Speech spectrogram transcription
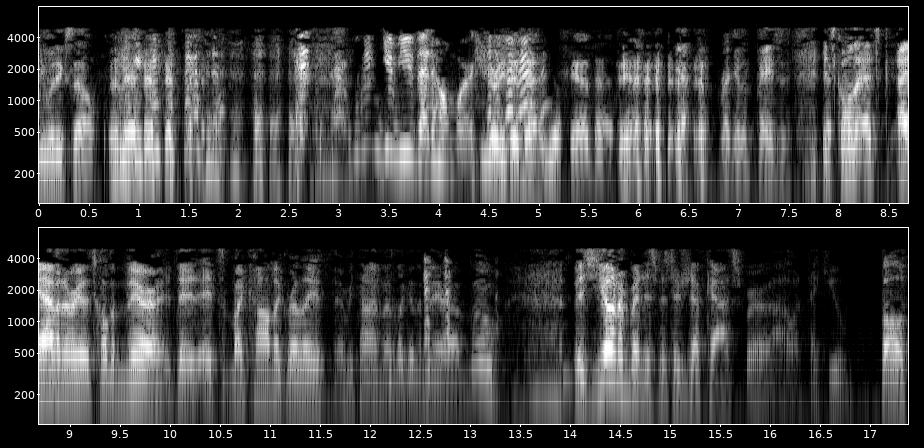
You would excel. we didn't give you that homework. You already did that. You already had that. yeah, regular basis. It's called. It's. I have it on a. It's called a mirror. It, it, it's my comic relief. Every time I look in the mirror, I boom. Miss Yona Brindis, Mr. Jeff Casper. I want to thank you both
